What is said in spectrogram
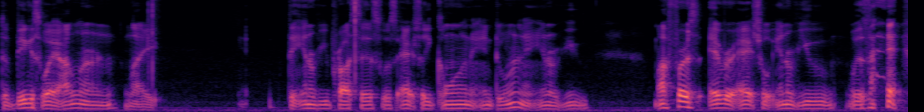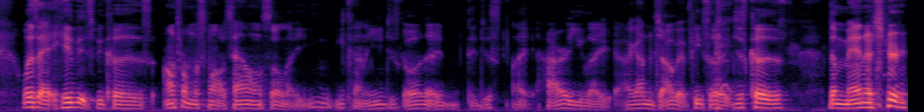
the biggest way I learned like the interview process was actually going and doing an interview. My first ever actual interview was at, was at Hibbett's because I'm from a small town, so like you, you kind of you just go there, they just like hire you. Like I got a job at Pizza Hut just because the manager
